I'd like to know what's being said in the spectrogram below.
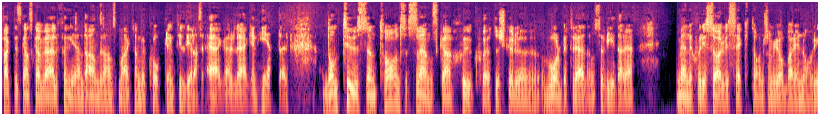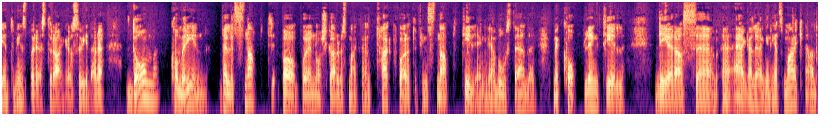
faktiskt ganska väl fungerande andrahandsmarknad med koppling till deras ägarlägenheter. De tusentals svenska sjuksköterskor, eh, vårdbiträden och så vidare människor i servicesektorn som jobbar i Norge, inte minst på restauranger och så vidare. De kommer in väldigt snabbt på, på den norska arbetsmarknaden tack vare att det finns snabbt tillgängliga bostäder med koppling till deras eh, ägarlägenhetsmarknad.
